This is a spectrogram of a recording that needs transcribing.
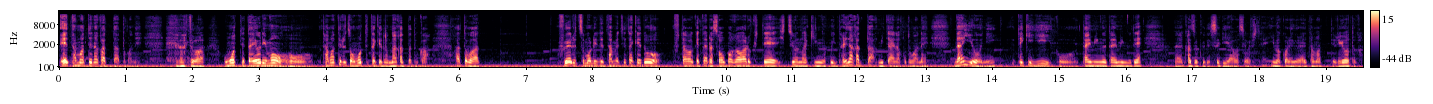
え溜まってなかったとかね あとは思ってたよりも溜まってると思ってたけどなかったとかあとは増えるつもりで貯めてたけど蓋を開けたら相場が悪くて必要な金額に足りなかったみたいなことがねないように適宜こうタイミングタイミングで家族ですり合わせをして今これぐらい溜まってるよとか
